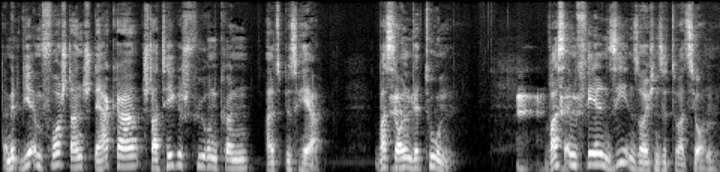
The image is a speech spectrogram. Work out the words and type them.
damit wir im Vorstand stärker strategisch führen können als bisher. Was sollen wir tun? Was empfehlen Sie in solchen Situationen?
